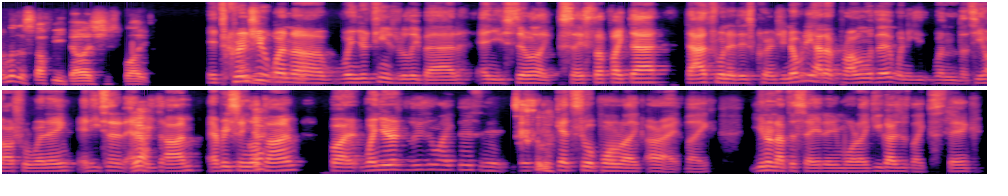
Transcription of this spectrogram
some of the stuff he does, just like, It's cringy when uh when your team's really bad and you still like say stuff like that. That's when it is cringy. Nobody had a problem with it when he when the Seahawks were winning, and he said it Yeah, every time, every single yeah. time. But when you're losing like this, it, it gets to a point where like, all right, like you don't have to say it anymore. Like you guys just like stink.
